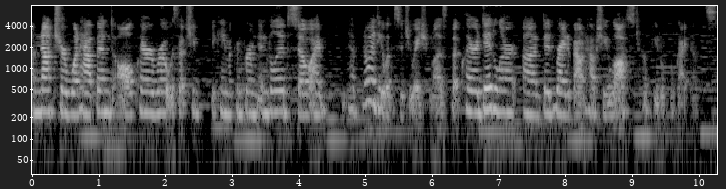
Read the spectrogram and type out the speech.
I'm not sure what happened. All Clara wrote was that she became a confirmed invalid, so I have no idea what the situation was, but Clara did learn, uh, did write about how she lost her beautiful guidance.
